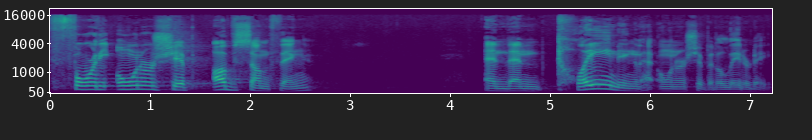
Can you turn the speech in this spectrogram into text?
for the ownership of something and then claiming that ownership at a later date.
